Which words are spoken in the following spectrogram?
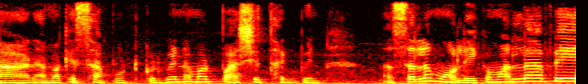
আর আমাকে সাপোর্ট করবেন, আমার পাশে থাকবেন। আসসালামু আলাইকুম, আল্লাহ হাফেজ।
